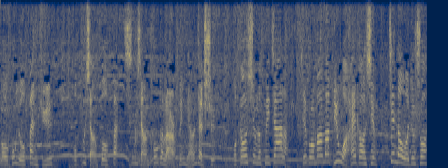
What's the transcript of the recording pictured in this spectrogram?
老公有饭局，我不想做饭，心想偷个懒回娘家吃。我高兴的回家了，结果妈妈比我还高兴，见到我就说：“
